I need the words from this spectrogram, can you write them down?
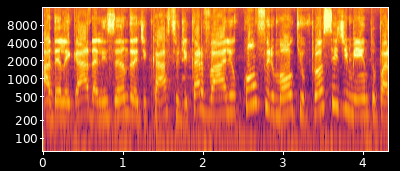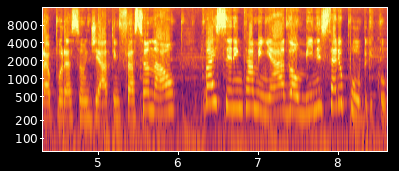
A delegada Lisandra de Castro de Carvalho confirmou que o procedimento para apuração de ato infracional vai ser encaminhado ao Ministério Público.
